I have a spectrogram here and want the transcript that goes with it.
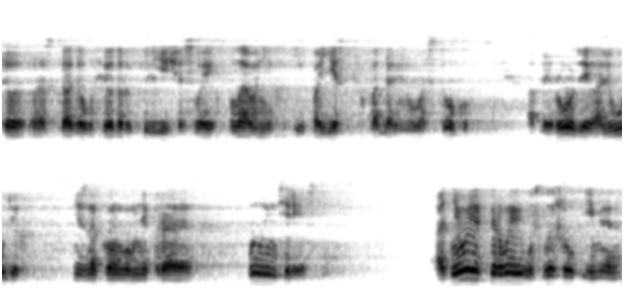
Что рассказывал Федор Ильич о своих плаваниях и поездках по Дальнему Востоку, о природе, о людях незнакомого мне края, было интересно. От него я впервые услышал имя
